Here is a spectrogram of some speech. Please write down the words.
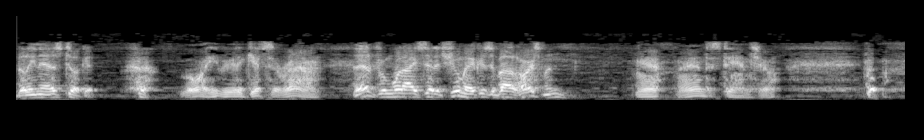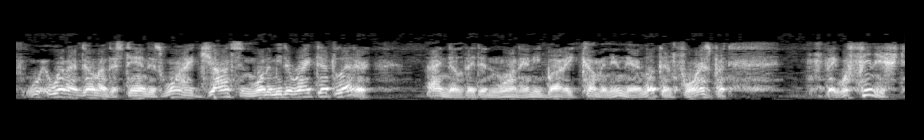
Billy Nez took it. Boy, he really gets around. Then, from what I said at Shoemaker's about horsemen. Yeah, I understand, Joe. But w- what I don't understand is why Johnson wanted me to write that letter. I know they didn't want anybody coming in there looking for us, but they were finished.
